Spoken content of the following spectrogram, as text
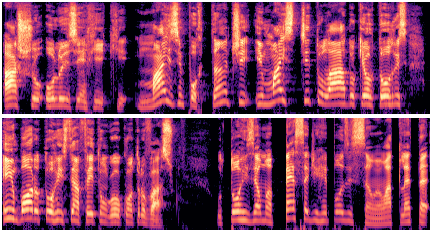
acho o Luiz Henrique mais importante e mais titular do que o Torres, embora o Torres tenha feito um gol contra o Vasco. O Torres é uma peça de reposição, é um atleta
